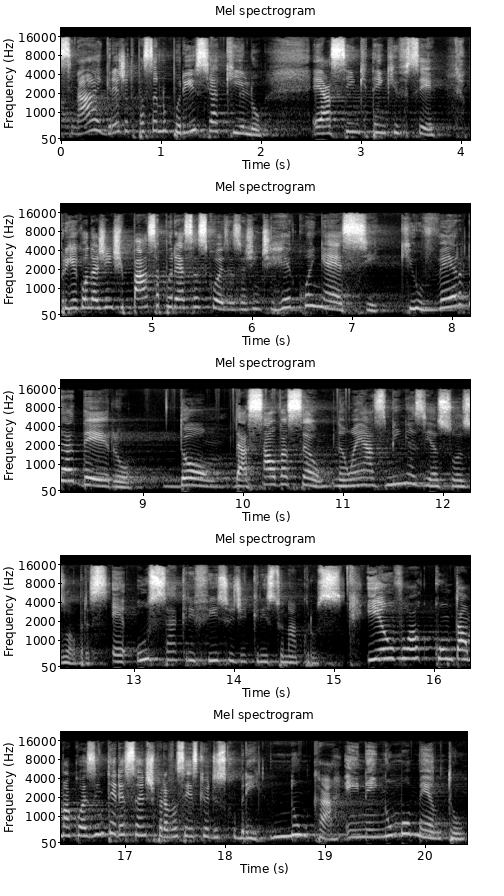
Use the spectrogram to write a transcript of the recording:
assim, ah, a igreja está passando por isso e aquilo, é assim que tem que ser. Porque quando a gente passa por essas coisas, a gente reconhece que o verdadeiro dom da salvação não é as minhas e as suas obras, é o sacrifício de Cristo na cruz. E eu vou contar uma coisa interessante para vocês que eu descobri. Nunca, em nenhum momento,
